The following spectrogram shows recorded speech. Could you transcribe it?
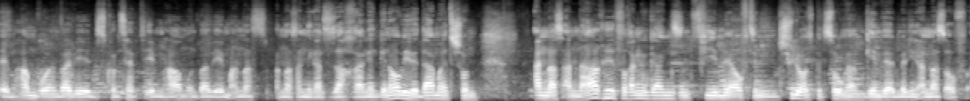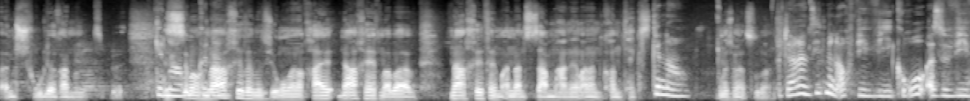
eben haben wollen, weil wir das Konzept eben haben und weil wir eben anders, anders an die ganze Sache rangehen. Genau wie wir damals schon anders an Nachhilfe rangegangen sind, viel mehr auf den Schüler uns bezogen haben, gehen wir in Berlin anders auf, an Schule ran. Und Genau, es ist immer noch genau. Nachhilfe, muss ich irgendwann noch nachhelfen, aber Nachhilfe im anderen Zusammenhang, im anderen Kontext. Genau. Muss man dazu sagen. Daran sieht man auch, wie, wie groß, also wie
